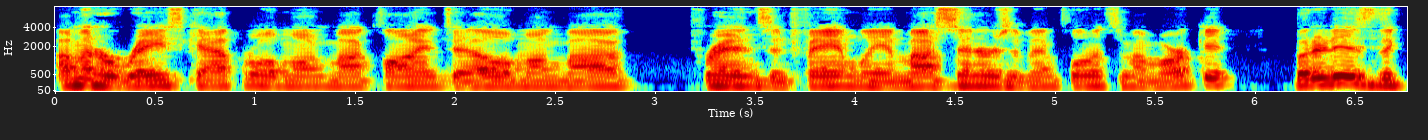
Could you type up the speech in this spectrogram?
I'm going to raise capital among my clientele, among my friends and family, and my centers of influence in my market. But it is the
